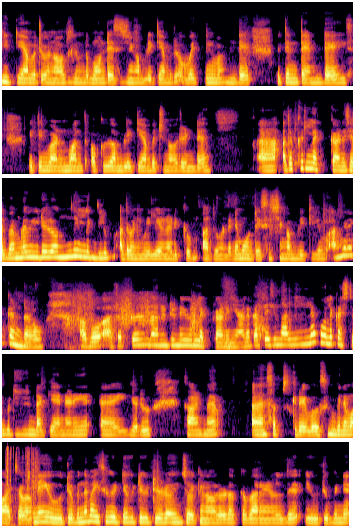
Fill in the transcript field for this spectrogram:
ഹിറ്റ് ചെയ്യാൻ പറ്റുമോ നോക്കിയിട്ടുണ്ട് മോണിറ്റൈസേഷൻ കംപ്ലീറ്റ് ചെയ്യാൻ പറ്റുമോ within one day within ten days within one month ഒക്കെ കംപ്ലീറ്റ് ചെയ്യാൻ പറ്റുന്നവരുണ്ട്. അതൊക്കെ ഒരു ലെക്കാണ്. ചിലപ്പോൾ നമ്മളെ വീഡിയോയിൽ ഒന്നില്ലെങ്കിലും അത് വൺ മില്യൺ അടിക്കും. അതുകൊണ്ട് തന്നെ മോണിറ്റൈസേഷൻ കംപ്ലീറ്റ് ചെയ്യും. അങ്ങനെയൊക്കെ ഉണ്ടാവും. അപ്പോൾ അതൊക്കെ എന്ന് പറഞ്ഞിട്ടുണ്ടെങ്കിൽ ഒരു ലെക്കാണ്. ഞാനൊക്കെ അത്യാവശ്യം നല്ല പോലെ കഷ്ടപ്പെട്ടിട്ടുണ്ടാക്കി തന്നെയാണ് ഈ ഒരു കാണുന്ന സബ്സ്ക്രൈബേഴ്സും പിന്നെ വാച്ചവറും പിന്നെ യൂട്യൂബിൽ നിന്ന് പൈസ കിട്ടിയോ കിട്ടി കിട്ടിയോ എന്ന് ചോദിക്കണവരോടൊക്കെ പറയുന്നത് യൂട്യൂബിന്റെ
